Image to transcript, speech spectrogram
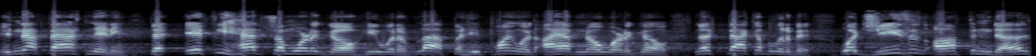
Isn't that fascinating? That if he had somewhere to go, he would have left. But his point was, I have nowhere to go. Let's back up a little bit. What Jesus often does,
